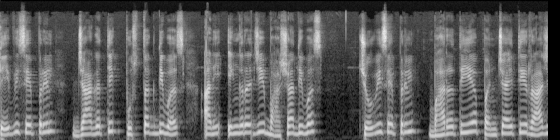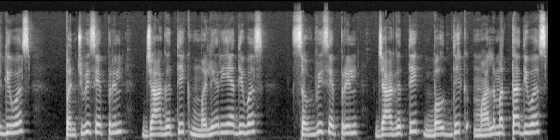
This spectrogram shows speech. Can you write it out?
तेवीस एप्रिल जागतिक पुस्तक दिवस आणि इंग्रजी भाषा दिवस. चोवीस एप्रिल भारतीय पंचायती राज दिवस. पंचवीस एप्रिल जागतिक मलेरिया दिवस. सव्वीस एप्रिल जागतिक बौद्धिक मालमत्ता दिवस.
